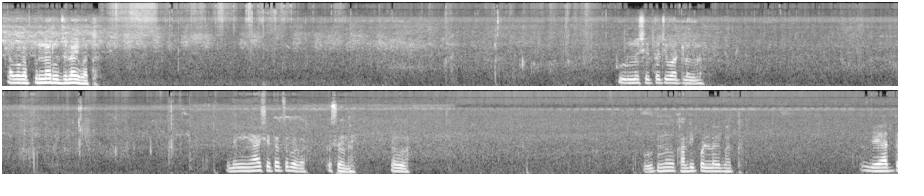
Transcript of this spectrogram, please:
हा बघा पुन्हा रुजलाय भात. पूर्ण शेताची वाट लागला आणि या शेताचं बघा कसं आलं हो पूर्ण खाली पडलाय भात. म्हणजे यात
